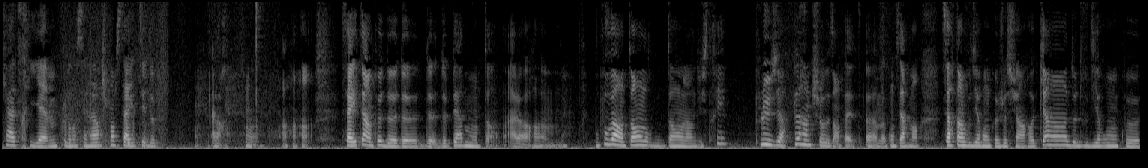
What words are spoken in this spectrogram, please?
Quatrième plus grosse erreur, je pense que ça a été de. Alors, ça a été un peu de, de, de, perdre mon temps. Alors, euh, vous pouvez entendre dans l'industrie plusieurs, plein de choses en fait euh, concernant. Certains vous diront que je suis un requin, d'autres vous diront que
